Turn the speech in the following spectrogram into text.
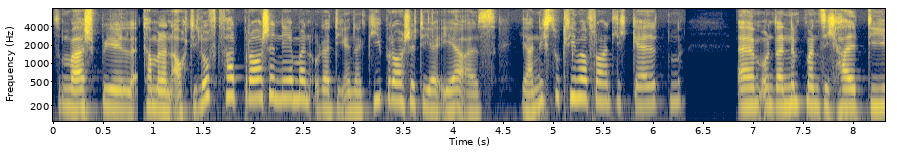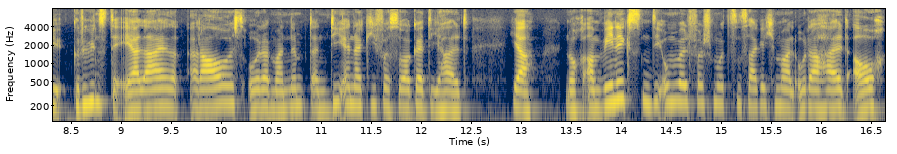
zum Beispiel kann man dann auch die Luftfahrtbranche nehmen oder die Energiebranche, die ja eher als ja nicht so klimafreundlich gelten. Ähm, und dann nimmt man sich halt die grünste Airline raus oder man nimmt dann die Energieversorger, die halt ja noch am wenigsten die Umwelt verschmutzen, sage ich mal, oder halt auch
